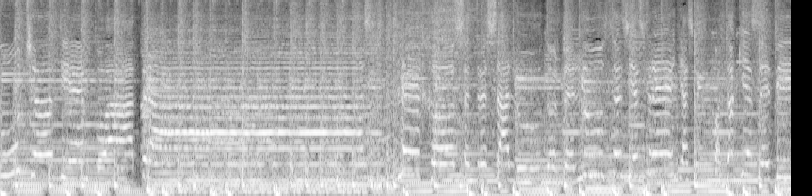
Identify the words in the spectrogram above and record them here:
mucho tiempo atrás. Lejos entre saludos de luces y estrellas, cuando aquí es de día.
